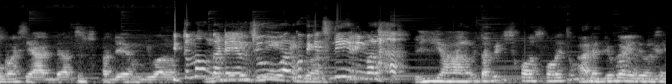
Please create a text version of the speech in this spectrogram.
masih ada terus ada yang jual Itu mau nggak ada yang jual, gua bikin sendiri malah. iya tapi di sekolah-sekolah itu Ada juga yang jual sih.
